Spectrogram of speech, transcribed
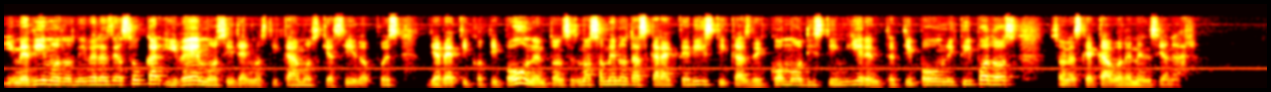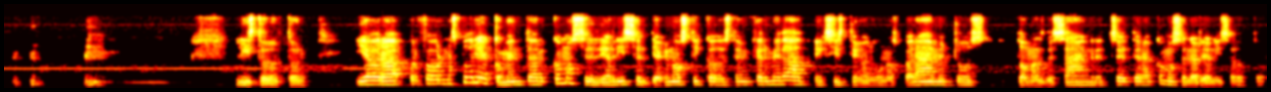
y medimos los niveles de azúcar y vemos y diagnosticamos que ha sido pues diabético tipo 1. Entonces, más o menos las características de cómo distinguir entre tipo 1 y tipo 2 son las que acabo de mencionar. Listo, doctor. Y ahora, por favor, ¿nos podría comentar cómo se realiza el diagnóstico de esta enfermedad? ¿Existen algunos parámetros, tomas de sangre, etcétera? ¿Cómo se la realiza, doctor?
